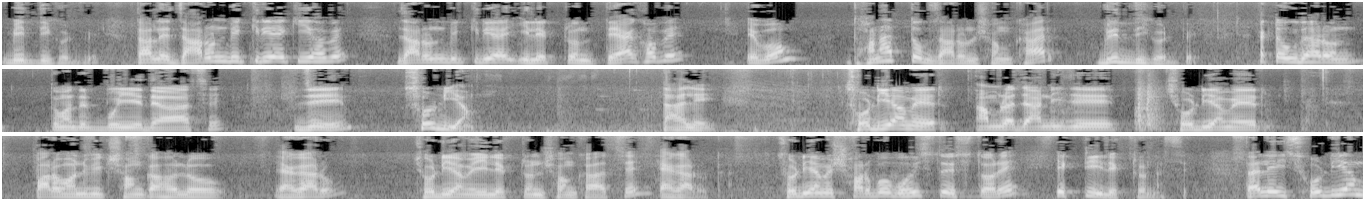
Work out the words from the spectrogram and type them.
বৃদ্ধি ঘটবে। তাহলে জারণ বিক্রিয়ায় কি হবে? জারণ বিক্রিয়ায় ইলেকট্রন ত্যাগ হবে এবং ধনাত্মক জারণ সংখ্যার বৃদ্ধি ঘটবে। একটা উদাহরণ তোমাদের বইয়ে দেওয়া আছে যে সোডিয়াম। তাহলে সোডিয়ামের, আমরা জানি যে সোডিয়ামের পারমাণবিক সংখ্যা হলো এগারো, সোডিয়ামে ইলেকট্রন সংখ্যা আছে এগারোটা। সোডিয়ামের সর্ববহিস্থ স্তরে একটি ইলেকট্রন আছে। তাহলে এই সোডিয়াম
